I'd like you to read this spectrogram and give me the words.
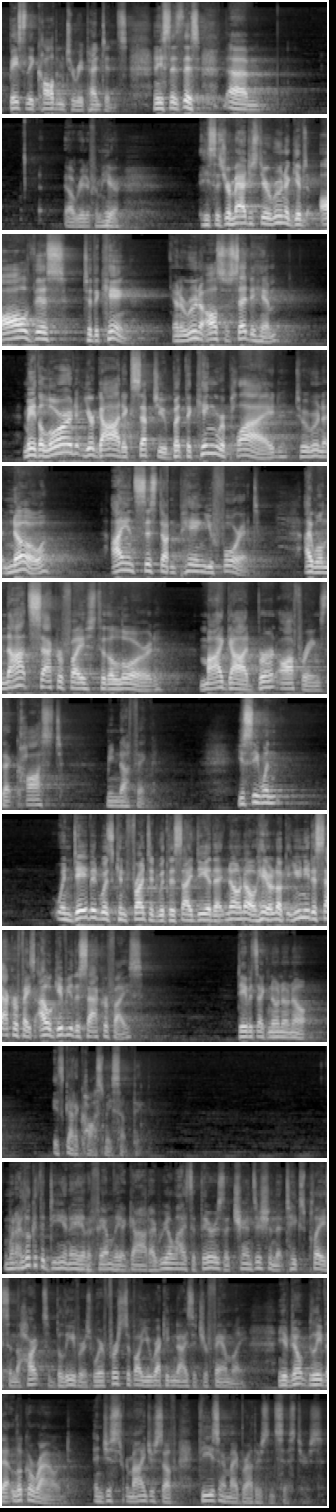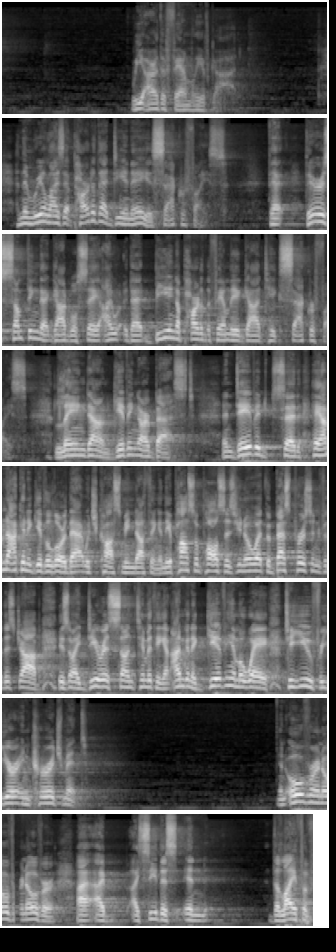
basically called him to repentance. And he says this um, I'll read it from here. He says, Your Majesty Araunah gives all this to the king. And Araunah also said to him, May the Lord your God accept you. But the king replied to Araunah, No, I insist on paying you for it. I will not sacrifice to the Lord my God burnt offerings that cost me nothing. You see, when, when David was confronted with this idea that, no, no, here, look, you need a sacrifice, I will give you the sacrifice, David's like, no, no, no, it's got to cost me something. When I look at the DNA of the family of God, I realize that there is a transition that takes place in the hearts of believers where, first of all, you recognize that you're family. And you don't believe that, look around and just remind yourself these are my brothers and sisters. We are the family of God. And then realize that part of that DNA is sacrifice. That there is something that God will say I, that being a part of the family of God takes sacrifice, laying down, giving our best. And David said, Hey, I'm not going to give the Lord that which costs me nothing. And the Apostle Paul says, You know what? The best person for this job is my dearest son, Timothy, and I'm going to give him away to you for your encouragement. And over and over and over, I, I, I see this in the life of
